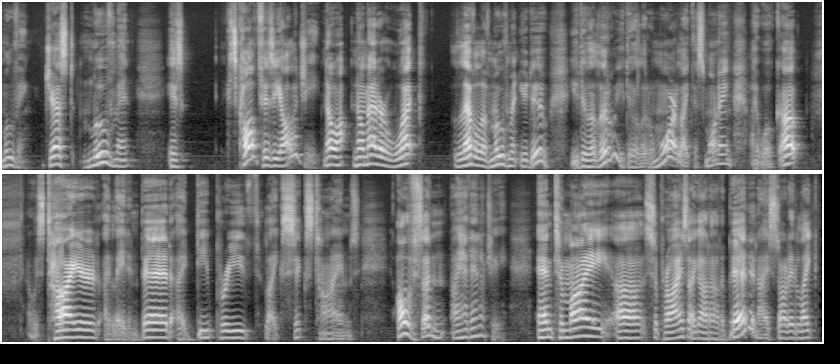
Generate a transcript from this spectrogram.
moving. Just movement is it's called physiology. No, no matter what level of movement you do, you do a little, you do a little more. Like this morning, I woke up, I was tired, I laid in bed, I deep breathed like six times. All of a sudden, I had energy. And to my uh, surprise, I got out of bed and I started like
